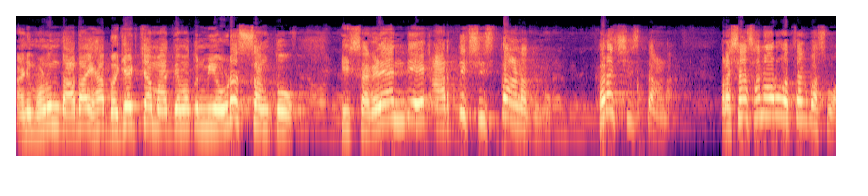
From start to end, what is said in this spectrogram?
आणि म्हणून दादा ह्या बजेटच्या माध्यमातून मी एवढंच सांगतो की सगळ्यांनी एक आर्थिक शिस्त आणा तुम्ही. खरंच शिस्त आणा. प्रशासनावर वचक बसवा.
